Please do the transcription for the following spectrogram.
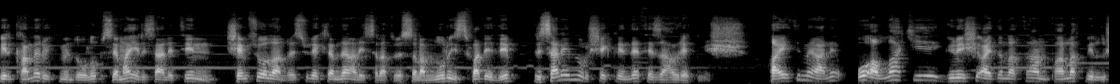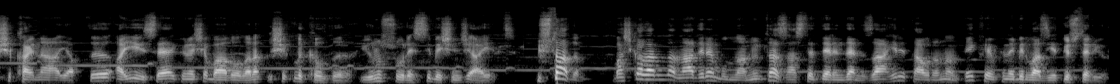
bir kamer hükmünde olup Semai Risaletin şemsi olan Resul-i Ekrem'den aleyhissalatü vesselam nuru istifade edip Risale-i Nur şeklinde tezahür etmiş. Ayetin meali o Allah ki güneşi aydınlatan parlak bir ışık kaynağı yaptı, ayı ise güneşe bağlı olarak ışıklı kıldı. Yunus suresi 5. ayet. Üstadım, başkalarında nadiren bulunan mümtaz hasletlerinden zahiri tavrının pek fevkinde bir vaziyet gösteriyor.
